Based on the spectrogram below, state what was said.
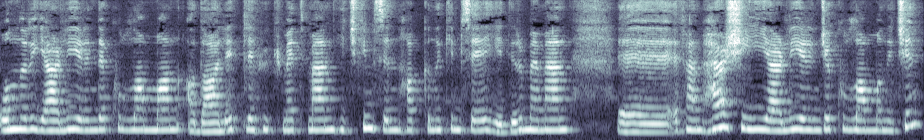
Onları yerli yerinde kullanman, adaletle hükmetmen, hiç kimsenin hakkını kimseye yedirmemen, e, efendim her şeyi yerli yerince kullanman için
